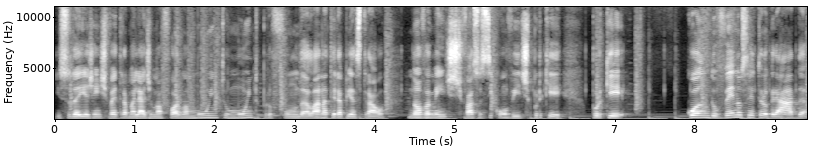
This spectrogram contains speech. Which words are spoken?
Isso daí a gente vai trabalhar de uma forma muito, muito profunda lá na terapia astral. Novamente, te faço esse convite, por quê? Porque quando Vênus retrograda,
